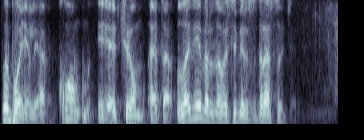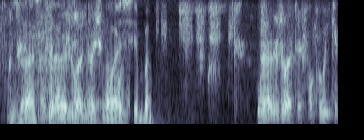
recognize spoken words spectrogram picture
Вы поняли, о ком и о чем это. Владимир Новосибирск, здравствуйте. Здравствуйте, Владимир Новосиба. Здравия желаю, товарищ полковники.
